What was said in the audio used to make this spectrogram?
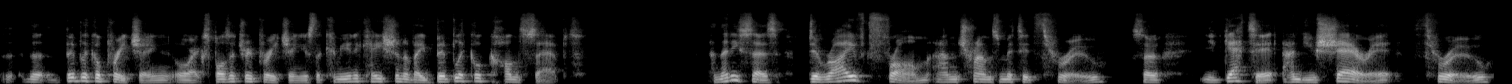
the biblical preaching or expository preaching is the communication of a biblical concept. And then he says, derived from and transmitted through. So you get it and you share it through.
